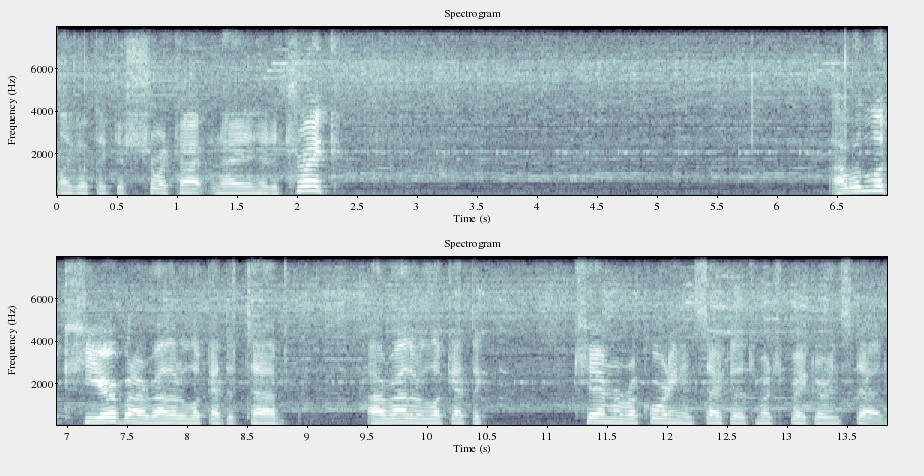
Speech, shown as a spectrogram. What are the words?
I'll go take the shortcut and I didn't hit a trick. I would look here, but I'd rather look at the tab. I'd rather look at the camera recording instead because it's much bigger instead.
